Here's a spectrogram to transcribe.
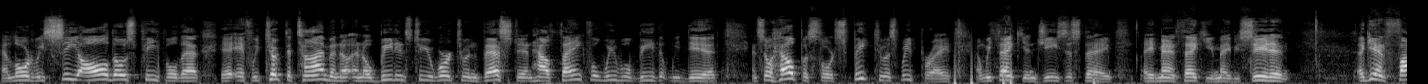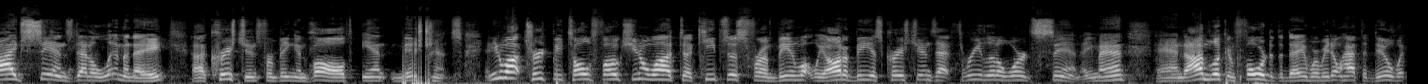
And Lord, we see all those people that if we took the time and, and obedience to your word to invest in, how thankful we will be that we did. And so help us, Lord. Speak to us, we pray. And we thank you in Jesus' name. Amen. Thank you. you may be seated. Again, five sins that eliminate uh, Christians from being involved in missions. And you know what? Truth be told, folks, you know what uh, keeps us from being what we ought to be as Christians? That three little word sin. Amen? And I'm looking forward to the day where we don't have to deal with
